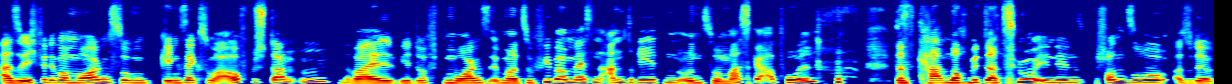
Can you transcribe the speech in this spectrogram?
Also ich bin immer morgens so gegen 6 Uhr aufgestanden, weil wir durften morgens immer zu Fiebermessen antreten und zur Maske abholen. Das kam noch mit dazu in den schon so, also der,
